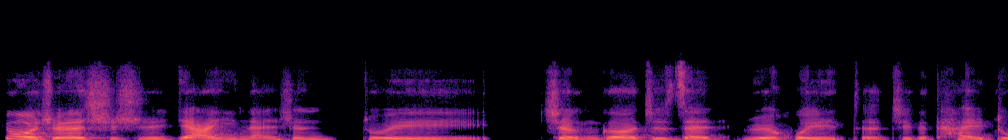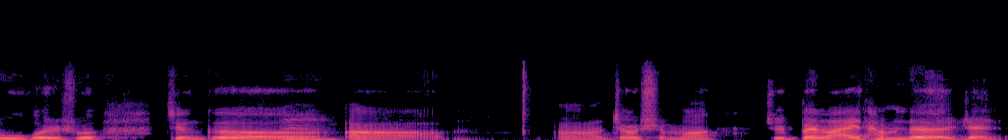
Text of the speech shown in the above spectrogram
因为我觉得其实亚裔男生对整个就是在约会的这个态度，或者说整个啊啊叫什么，就是本来他们的人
